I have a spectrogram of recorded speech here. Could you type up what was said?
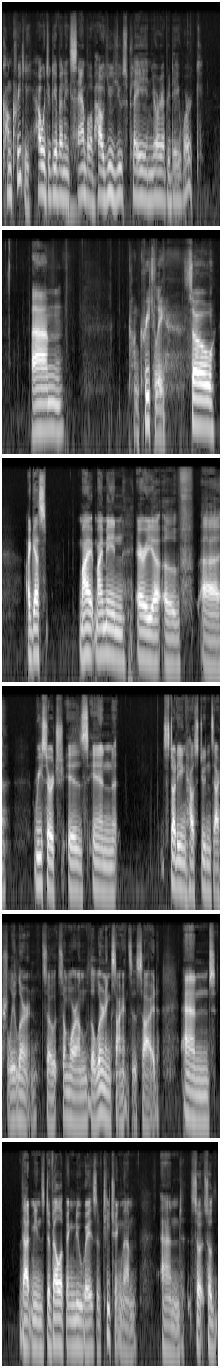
concretely, how would you give an example of how you use play in your everyday work? Um, concretely, so I guess my my main area of uh, research is in studying how students actually learn. So, so more on the learning sciences side. And that means developing new ways of teaching them. And so, so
